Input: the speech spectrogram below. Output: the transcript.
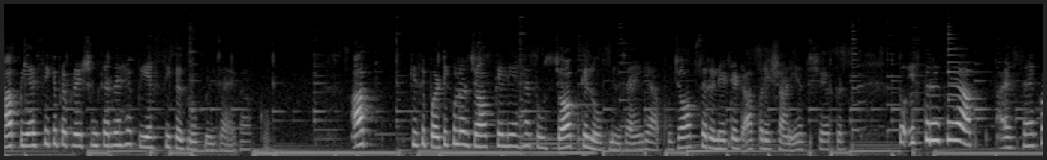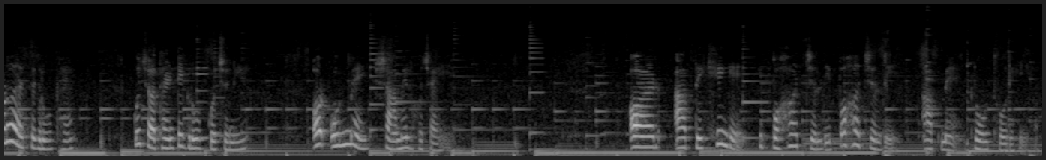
आप पीएससी के प्रिपरेशन कर रहे हैं पीएससी का ग्रुप मिल जाएगा आपको। आप किसी पर्टिकुलर जॉब के लिए हैं तो उस जॉब के लोग मिल जाएँगे आपको। जॉब से रिलेटेड आप परेशानियाँ शेयर कर तो इस तरह से आप सैकड़ों ऐसे ग्रुप हैं। कुछ ऑथेंटिक ग्रुप को चुनिए और उनमें शामिल हो जाइए। और आप देखेंगे कि बहुत जल्दी बहुत जल्दी आप में ग्रोथ हो रही है।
